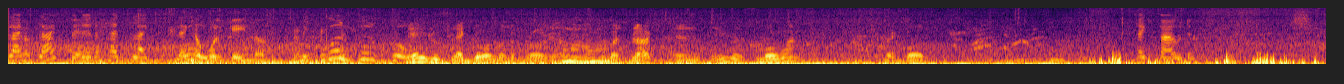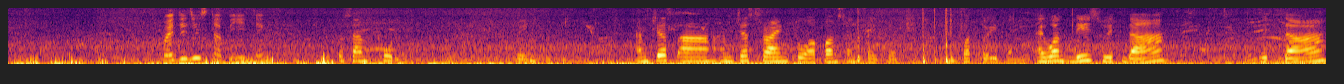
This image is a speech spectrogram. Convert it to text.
black, Yeah. black, but Yeah. it had like It's like a gold. volcano. Like gold, gold, gold. Yeah, it looks like gold on the floor, you know? Mhm. It was black, and even a small one, it's like gold. Like powder. Why did you stop eating? Because I'm full. Wait. I'm just uh I'm just trying to uh, concentrate what, what to eat again. I want this with the with the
